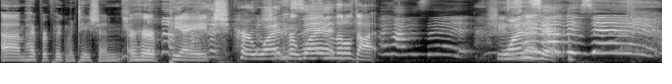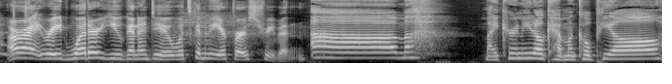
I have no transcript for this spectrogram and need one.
um, hyperpigmentation or her PIH. Her one, her one little dot. How is it? She's one a- zit. All right, Reed, what are you going to do? What's going to be your first treatment? Um, microneedle chemical peel.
